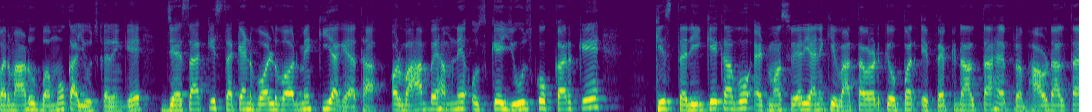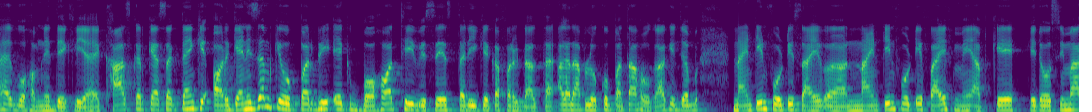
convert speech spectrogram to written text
परमाणु बमों का यूज़ करेंगे, जैसा कि सेकेंड वर्ल्ड वॉर में किया गया था, और वहाँ पे हमने उसके यूज़ को करके किस तरीके का वो एटमॉस्फेयर यानी कि वातावरण के ऊपर इफ़ेक्ट डालता है, प्रभाव डालता है, वो हमने देख लिया है। खासकर कह सकते हैं कि ऑर्गेनिज्म के ऊपर भी एक बहुत ही विशेष तरीके का फ़र्क डालता है। अगर आप लोग को पता होगा कि जब 1945 1945 में आपके हिरोशिमा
